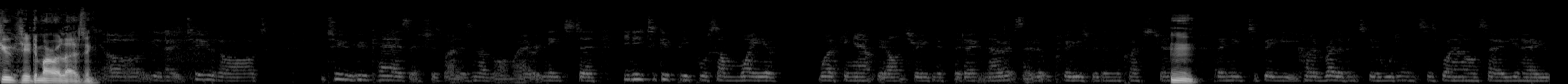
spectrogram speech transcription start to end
hugely demoralising. you know, too hard, too who cares ish as well is another one where it needs to you need to give people some way of working out the answer even if they don't know it. So little clues within the question. Mm. They need to be kind of relevant to the audience as well. So you know,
